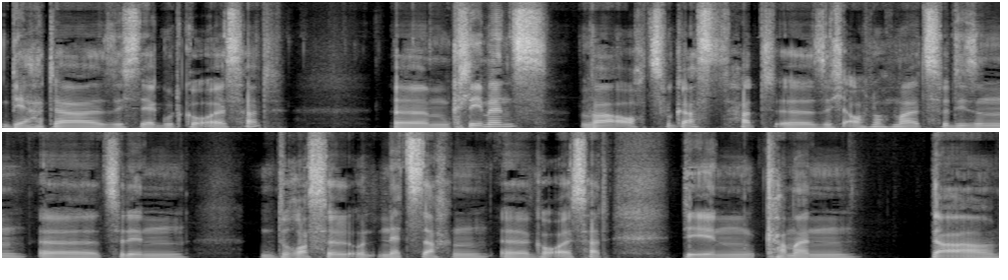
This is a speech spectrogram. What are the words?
der hat da sich sehr gut geäußert. Ähm, Clemens war auch zu Gast, hat äh, sich auch noch mal zu diesen äh, zu den Drossel- und Netzsachen äh, geäußert. Den kann man da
